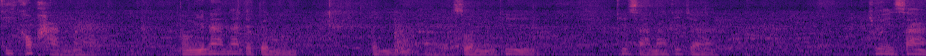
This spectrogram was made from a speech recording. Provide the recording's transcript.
ที่เขาผ่านมา ตรงนี้น่านาจะเป็นเป็นส่วนหนึ่งที่ที่สามารถที่จะช่วยสร้าง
